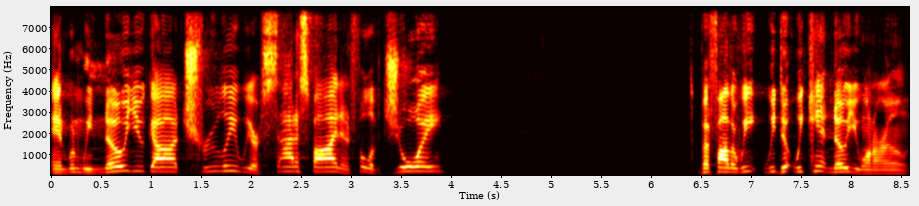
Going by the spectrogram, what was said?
And when we know you, God, truly, we are satisfied and full of joy. But Father, we, we, do, we can't know you on our own.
